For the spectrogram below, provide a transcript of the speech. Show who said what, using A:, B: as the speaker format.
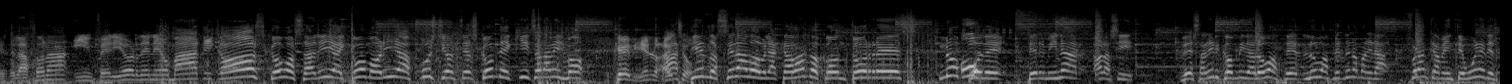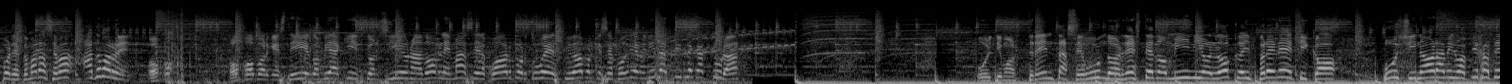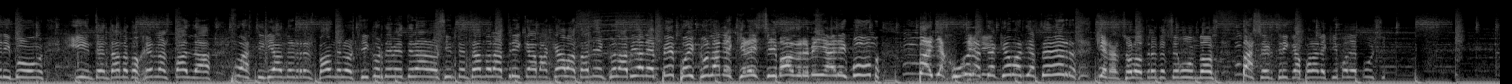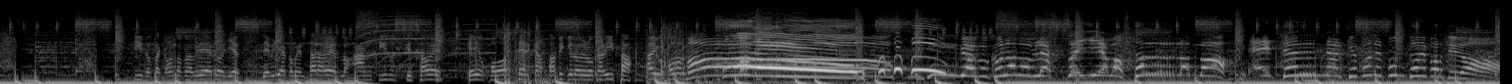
A: Desde la zona inferior de neumáticos, cómo salía y cómo moría Fusion, se esconde Kids ahora mismo.
B: Qué bien lo ha hecho.
A: Haciéndose la doble, acabando con Torres. No
B: Oh.
A: puede terminar, ahora sí, de salir con vida. Lo va a hacer, lo va a hacer de una manera francamente buena y después de tomarla se va a tomar B.
B: Ojo. Ojo porque sigue con vida Kids, consigue una doble más el jugador portugués. Cuidado porque se podría venir la triple captura.
A: Últimos 30 segundos de este dominio loco y frenético. Pushing ahora mismo, fíjate Eric Boom, intentando coger la espalda, fastidiando el respawn de los chicos de veteranos, intentando la trica, acaba también con la vida de Pepo y con la de Crazy, madre mía, Eric Boom, vaya jugada que acabas de hacer, quedan solo 13 segundos, va a ser trica para el equipo de Pushing. Está acabando con la vida de Rogers. Debería comenzar a verlo. Antidos que sabe que hay un jugador cerca. Zapi que lo localiza. Hay un jugador más.
B: ¡Oh!
A: Gago con la doble se lleva ronda. Eternal que pone punto de partida.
